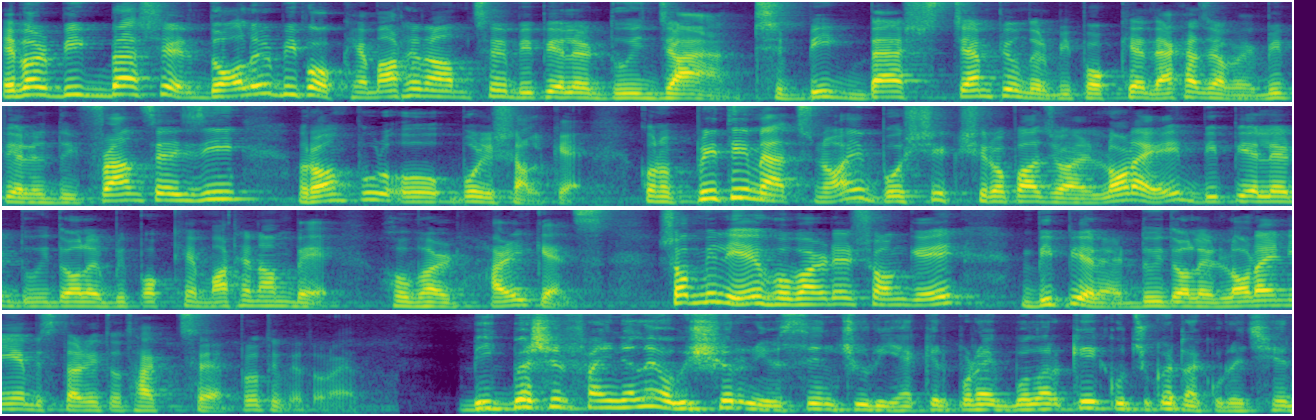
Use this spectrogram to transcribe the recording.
এবার বিগ ব্যাশের দলের বিপক্ষে মাঠে নামছে বিপিএল এর দুই জায়ান্ট। বিগ ব্যাশ চ্যাম্পিয়নদের বিপক্ষে দেখা যাবে বিপিএল এর দুই ফ্রাঞ্চাইজি রংপুর ও বরিশালকে। কোনো প্রীতি ম্যাচ নয়, বৈশ্বিক শিরোপা জয়ের লড়াইয়ে বিপিএল এর দুই দলের বিপক্ষে মাঠে নামবে হোভার্ড হারিকেন্স সব মিলিয়ে হোভার্ডের সঙ্গে বিপিএল এর দুই দলের লড়াই নিয়ে বিস্তারিত থাকছে প্রতিবেদনে। বিগ ব্যাশের ফাইনালে অবিস্মরণীয় সেঞ্চুরি, একের পর এক বোলারকে কচুকাটা করেছেন।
